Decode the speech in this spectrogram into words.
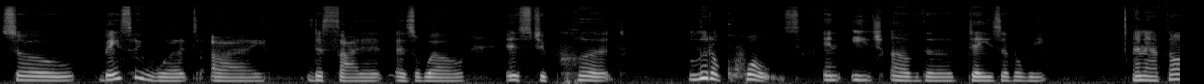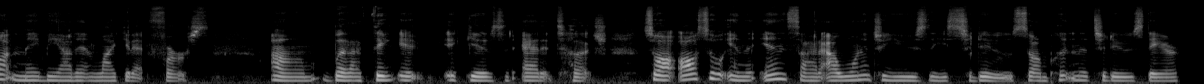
So basically, what I decided as well is to put little quotes in each of the days of the week. And I thought maybe I didn't like it at first. Um, but I think it it gives an added touch. So I also in the inside I wanted to use these to-dos. So I'm putting the to-dos there,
